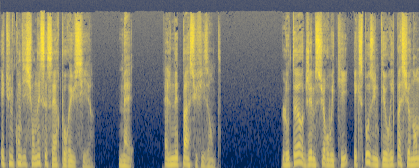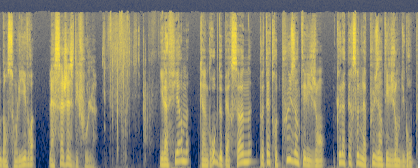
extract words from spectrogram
est une condition nécessaire pour réussir. Mais elle n'est pas suffisante. L'auteur James Surowiecki expose une théorie passionnante dans son livre La sagesse des foules. Il affirme qu'un groupe de personnes peut être plus intelligent la personne la plus intelligente du groupe.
